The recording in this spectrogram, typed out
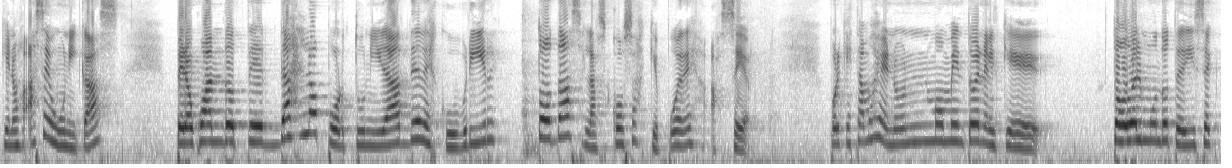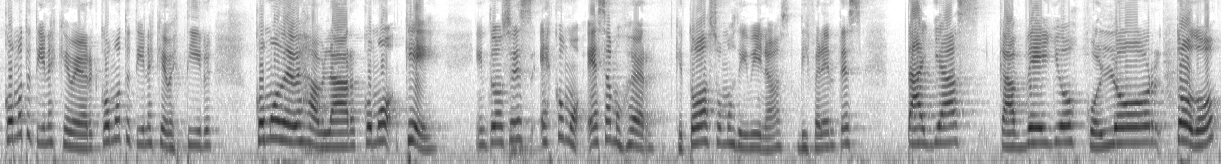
que nos hace únicas, pero cuando te das la oportunidad de descubrir todas las cosas que puedes hacer, porque estamos en un momento en el que todo el mundo te dice cómo te tienes que ver, cómo te tienes que vestir, cómo debes hablar, cómo qué. Entonces es como esa mujer, que todas somos divinas, diferentes tallas, cabellos, color, todo,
